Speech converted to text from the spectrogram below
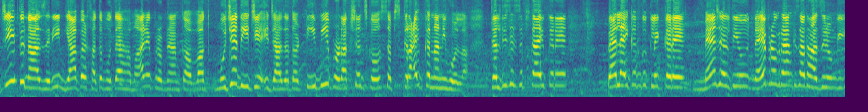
जी तो नाजरीन, यहाँ पर ख़त्म होता है हमारे प्रोग्राम का वक्त। मुझे दीजिए इजाज़त और टीवी प्रोडक्शंस को सब्सक्राइब करना नहीं भूलना। जल्दी से सब्सक्राइब करें बेल आइकन को क्लिक करें। मैं जल्दी हूँ, नए प्रोग्राम के साथ हाजिर होंगी।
